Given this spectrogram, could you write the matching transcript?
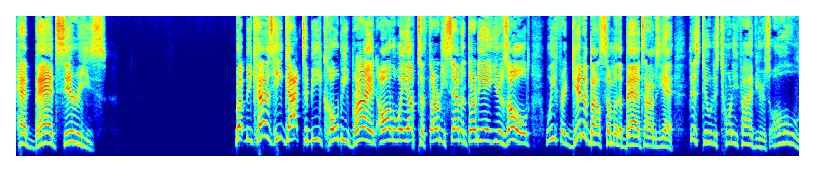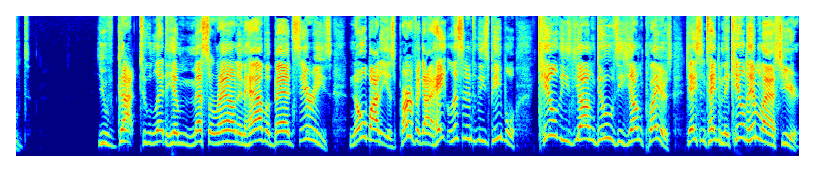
had bad series. But because he got to be Kobe Bryant all the way up to 37, 38 years old, we forget about some of the bad times he had. This dude is 25 years old. You've got to let him mess around and have a bad series. Nobody is perfect. I hate listening to these people kill these young dudes, these young players. Jayson Tatum, they killed him last year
